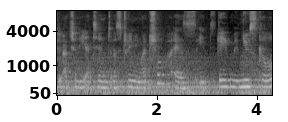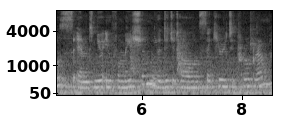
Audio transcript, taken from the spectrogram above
to actually attend this training workshop as it gave me new skills and new information. The digital security program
